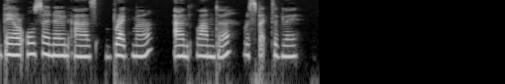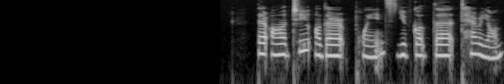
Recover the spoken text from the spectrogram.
They are also known as bregma and lambda, respectively. There are two other points. You've got the pterion,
